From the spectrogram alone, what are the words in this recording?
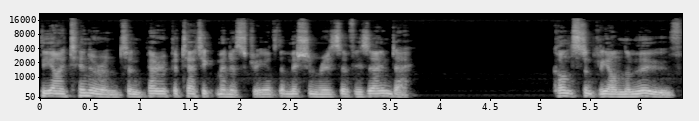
the itinerant and peripatetic ministry of the missionaries of his own day. Constantly on the move,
